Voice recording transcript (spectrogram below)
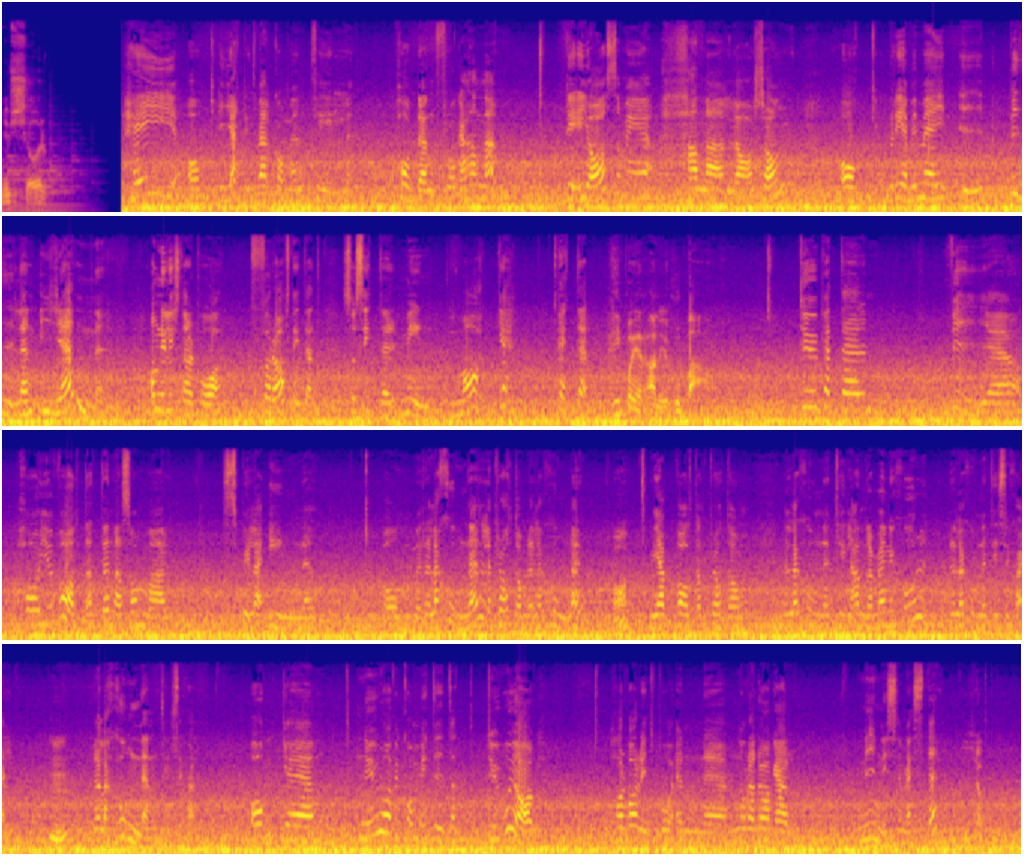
Nu kör! Hej och hjärtligt välkommen till podden Fråga Hanna. Det är jag som är Hanna Larsson och bredvid mig i bilen igen. Om ni lyssnade på förra avsnittet så sitter min make Petter. Hej på er allihopa! Du Petter, vi eh, har ju valt att denna sommar spela in om relationer eller prata om relationer. Ja, Vi har valt att prata om relationer till andra människor, relationer till sig själv, mm. relationen till sig själv. Och eh, nu har vi kommit dit att du och jag har varit på en eh, några dagar minisemester ja,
